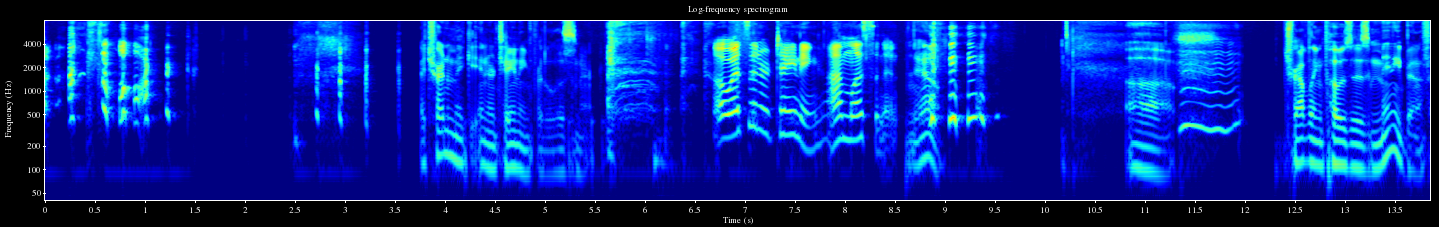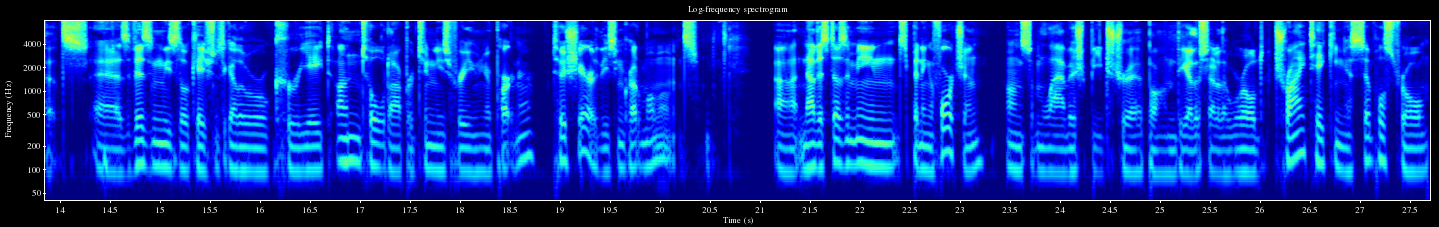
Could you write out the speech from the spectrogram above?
out so hard I try to make it entertaining for the listener. oh it's entertaining i'm listening Yeah. uh, traveling poses many benefits, as visiting these locations together will create untold opportunities for you and your partner to share these incredible moments. Uh, now, this doesn't mean spending a fortune on some lavish beach trip on the other side of the world. Try taking a simple stroll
